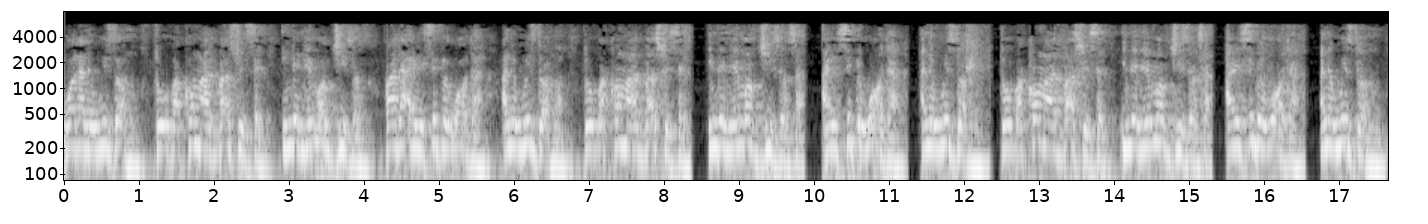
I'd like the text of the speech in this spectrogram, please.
word and a wisdom to overcome my adversaries. Eh, in the name of Jesus, Father, I receive a word and a wisdom to overcome my adversaries. Eh, in the name of Jesus, I receive a word and a wisdom to overcome my adversaries. In the name of Jesus, I receive a word and a wisdom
